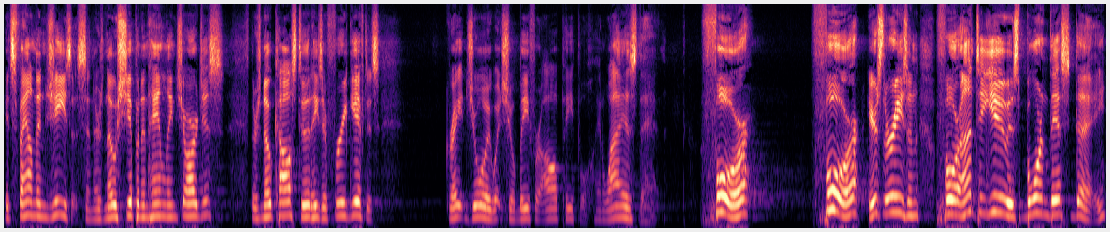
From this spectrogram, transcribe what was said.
it's found in Jesus. And there's no shipping and handling charges, there's no cost to it. He's a free gift. It's great joy, which shall be for all people. And why is that? For, for, here's the reason, for unto you is born this day.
